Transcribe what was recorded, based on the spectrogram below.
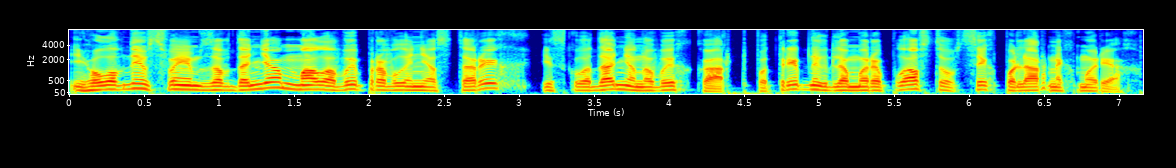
і головним своїм завданням мала виправлення старих і складання нових карт, потрібних для мореплавства в цих полярних морях.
